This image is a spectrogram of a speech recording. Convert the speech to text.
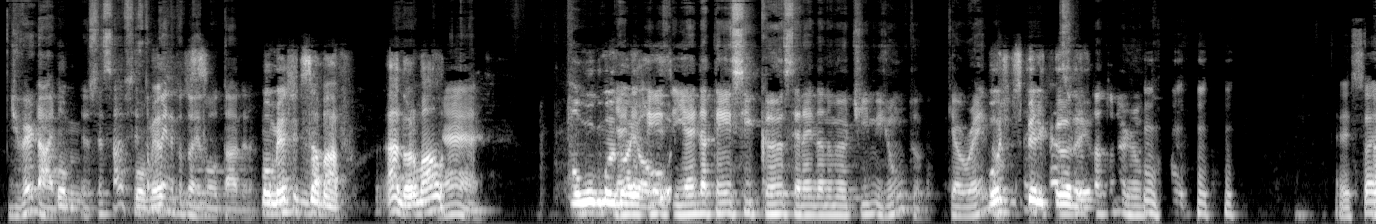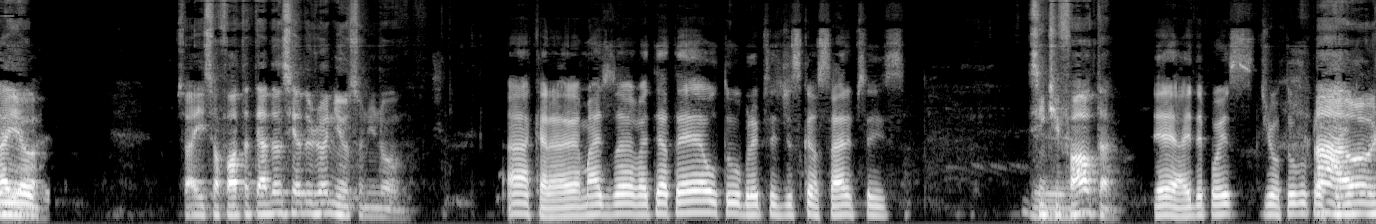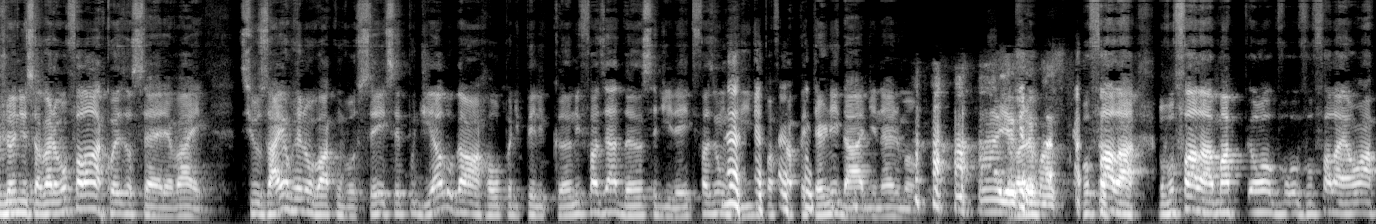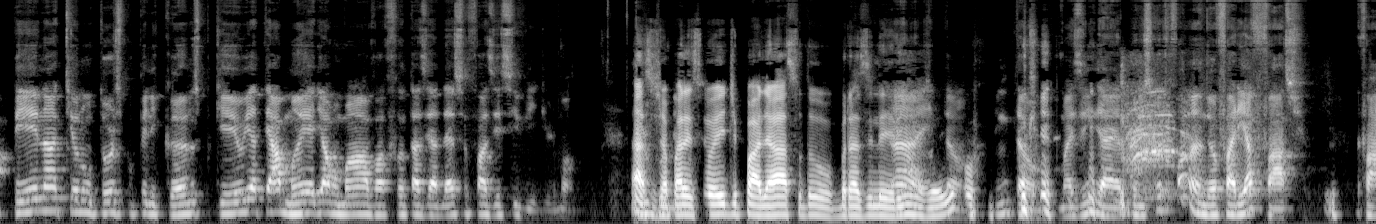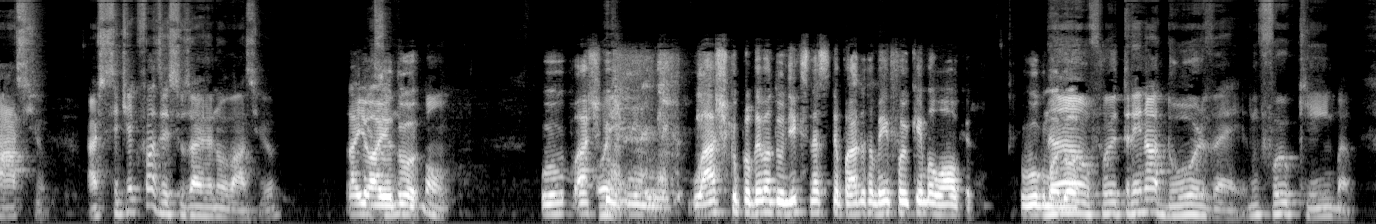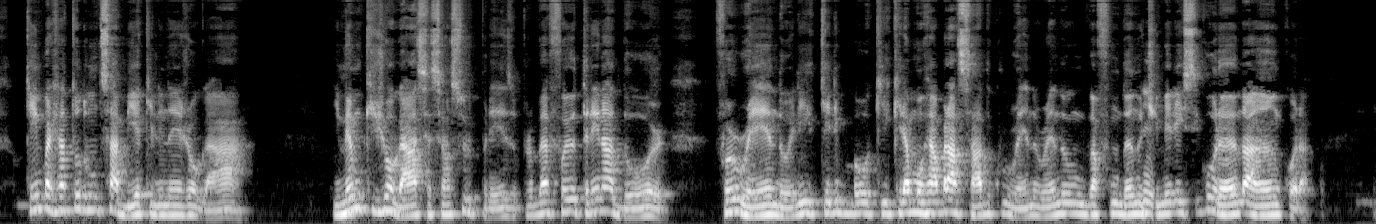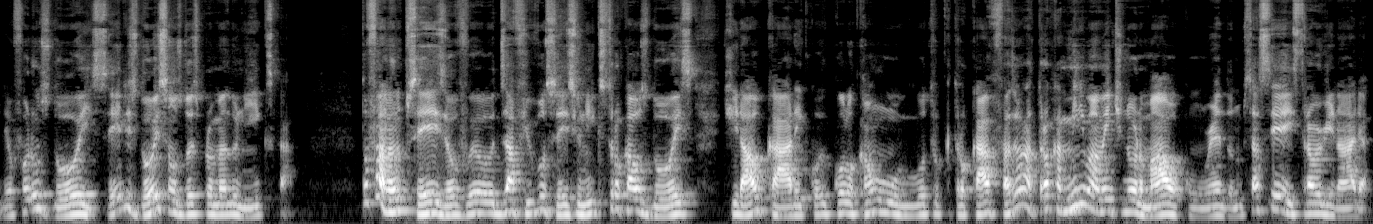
De verdade. Momento, você sabe, vocês estão vendo que eu tô revoltado, né? Momento de desabafo. Ah, normal. É. O Hugo mandou e aí, tem, E ainda tem esse câncer ainda no meu time junto, que é o Rainbow. Hoje despericando aí. Tá tudo junto. é isso aí. aí ó. Isso aí, só falta até a dancinha do João Nilson de novo. Ah, cara, mas uh, vai ter até outubro aí pra vocês descansarem, pra vocês. Sentir é... falta? É, aí depois de outubro pra. Ah, ô, Joanício, agora vamos falar uma coisa séria, vai. Se o Zion renovar com vocês, você podia alugar uma roupa de pelicano e fazer a dança direito e fazer um vídeo para ficar pra eternidade, né, irmão? Agora, vou falar, eu vou falar, uma, eu vou falar, é uma pena que eu não torço pro Pelicanos, porque eu ia ter a manha de arrumar uma fantasia dessa e fazer esse vídeo, irmão. Ah, você já apareceu aí de palhaço do brasileirinho ah, então, aí, então, mas é por isso que eu tô falando, eu faria fácil. Fácil. Acho que você tinha que fazer se usar e renovasse, viu? Aí, ó, Edu. Bom. O, acho, que o, o, acho que o problema do Knicks nessa temporada também foi o Kemba Walker. O Hugo mandou. Não, foi o treinador, velho. Não foi o Kemba. O Kemba já todo mundo sabia que ele não ia jogar. E mesmo que jogasse, ia ser uma surpresa. O problema foi o treinador foi o Randall, ele, que ele que queria morrer abraçado com o Randall, o Randall afundando o time, ele segurando a âncora. Entendeu? Foram os dois. Eles dois são os dois problemas do Knicks, cara. Tô falando pra vocês, eu, eu desafio vocês. Se o Knicks trocar os dois, tirar o cara e colocar um outro, trocar, fazer uma troca minimamente normal com o Randall, não precisa ser extraordinária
